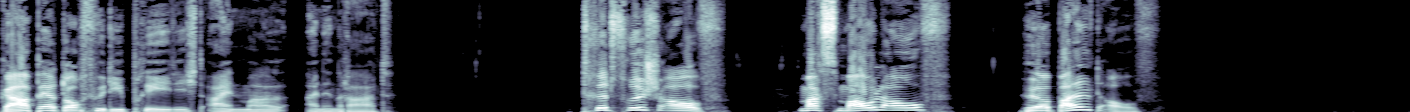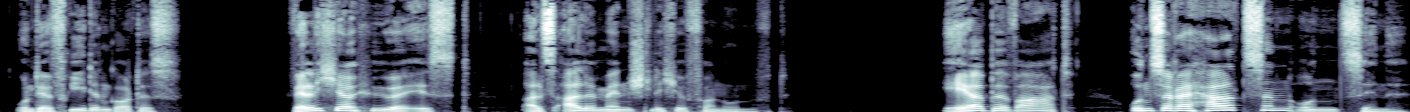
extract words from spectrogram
Gab er doch für die Predigt einmal einen Rat. Tritt frisch auf, mach's Maul auf, hör bald auf. Und der Frieden Gottes, welcher höher ist als alle menschliche Vernunft, er bewahrt unsere Herzen und Sinne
